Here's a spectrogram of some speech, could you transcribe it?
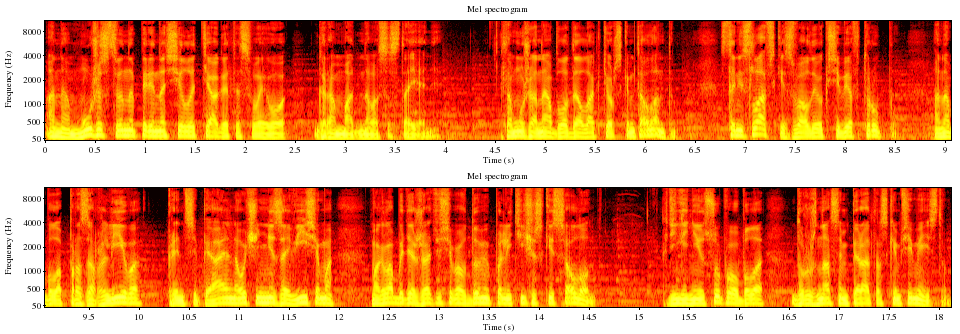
она мужественно переносила тяготы своего громадного состояния. К тому же она обладала актерским талантом. Станиславский звал ее к себе в труппу. Она была прозорлива, принципиальна, очень независима, могла бы держать у себя в доме политический салон – Княгиня Юсупова была дружна с императорским семейством.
